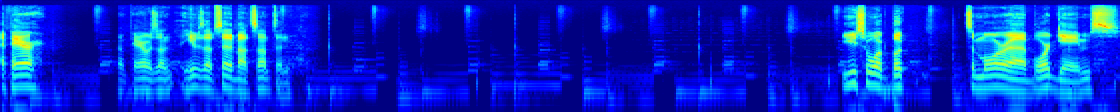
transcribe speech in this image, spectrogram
Hi, Pear. Oh, Pear was on. He was upset about something. You to book some more uh, board games.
